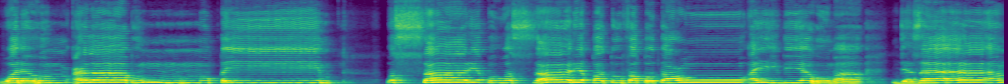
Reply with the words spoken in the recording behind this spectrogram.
ولهم عذاب مقيم. والسارق والسارقة فاقطعوا أيديهما جزاء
